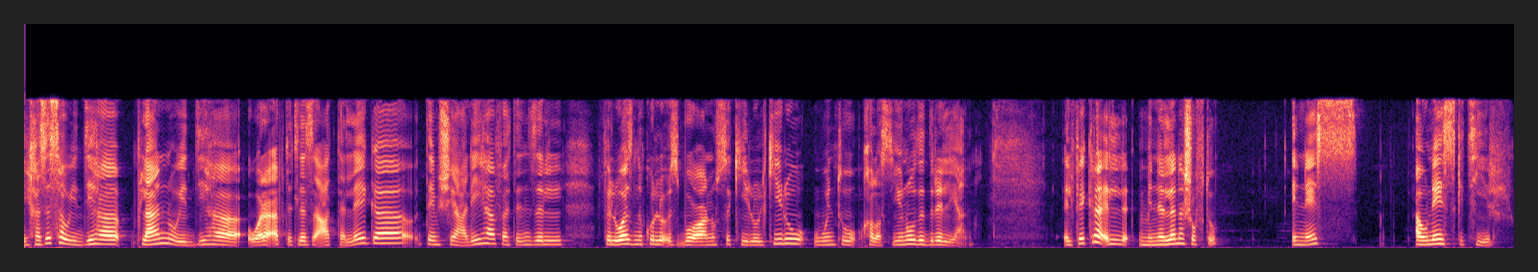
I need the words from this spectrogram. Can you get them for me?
يخسسها ويديها بلان ويديها ورقة بتتلزق على التلاجة تمشي عليها فتنزل في الوزن كل أسبوع نص كيلو الكيلو وانتوا خلاص you know the drill يعني. الفكرة اللي من اللي أنا شفته الناس أو ناس كتير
